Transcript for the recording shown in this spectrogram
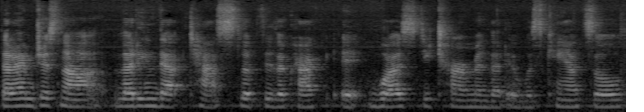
that I'm just not letting that task slip through the crack. It was determined that it was canceled.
